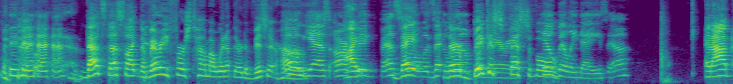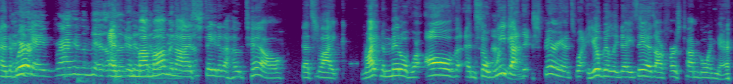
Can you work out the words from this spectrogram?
that's that's like the very first time I went up there to visit her. oh yes, our I- big festival they was th- going their biggest festival, Hillbilly days, yeah. and I and And we're right in the middle. and, and my mom and I yeah. stayed at a hotel that's like right in the middle of where all the and so Oh, we got to experience what hillbilly days is our first time going there.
